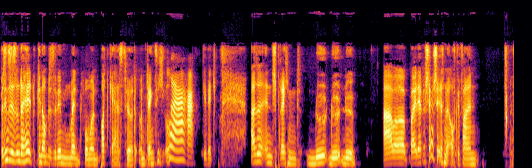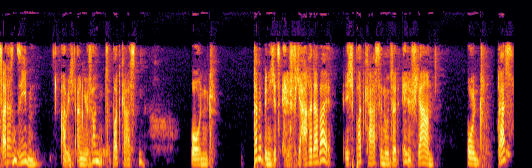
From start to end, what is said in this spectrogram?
Beziehungsweise es unterhält genau bis zu dem Moment, wo man Podcast hört und denkt sich, geh weg. Also entsprechend, nö, nö, nö. Aber bei der Recherche ist mir aufgefallen, 2007 habe ich angefangen zu podcasten. Und damit bin ich jetzt elf Jahre dabei. Ich podcaste nun seit elf Jahren. Und das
